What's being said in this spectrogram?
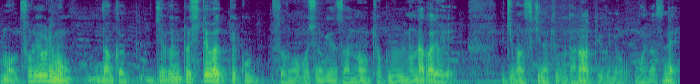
まあ、それよりもなんか自分としては結構その星野源さんの曲の中で一番好きな曲だなというふうに思いますね。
